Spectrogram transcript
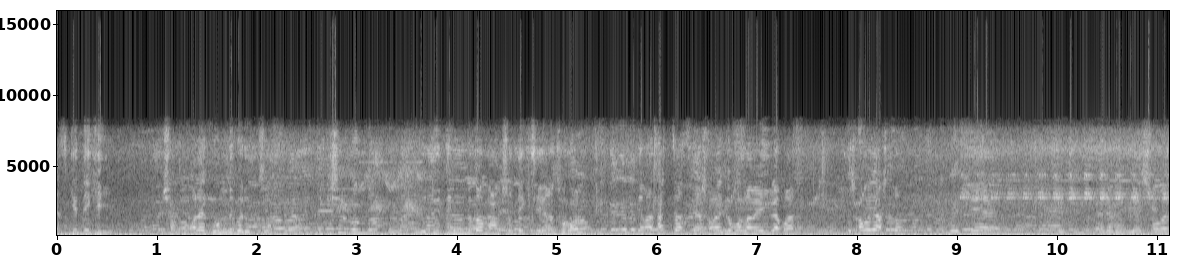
আজকে দেখি সকালবেলায় গন্ধ বেরোচ্ছে। কিসের গন্ধ। তো দুই তিন দুটো মাংস দেখছি এখানে ঝোলানো। আমরা থাকতে পারছি সবাইকে বললাম এই ব্যাপার। সবাই আসলো। সবাই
